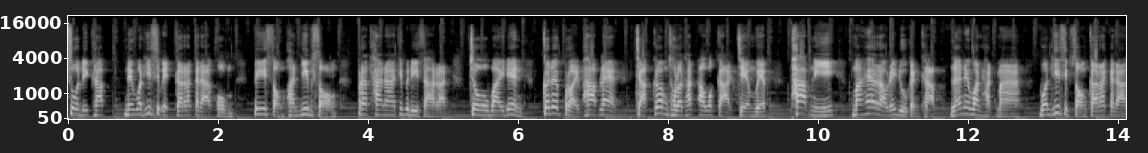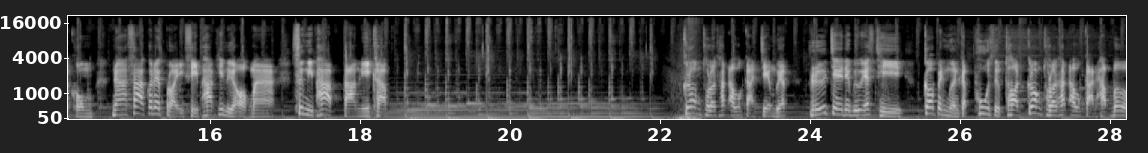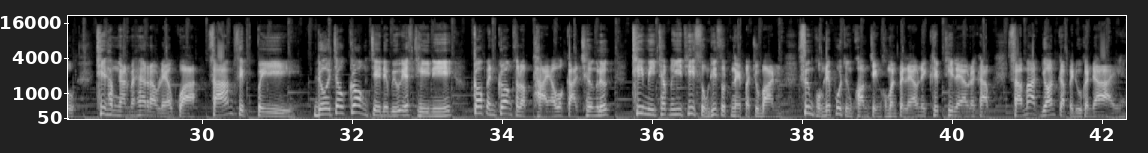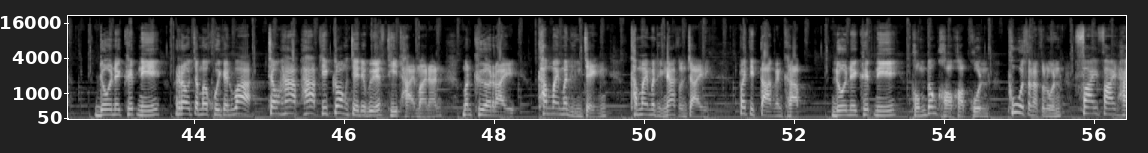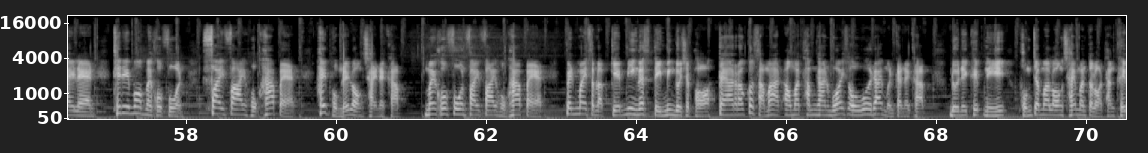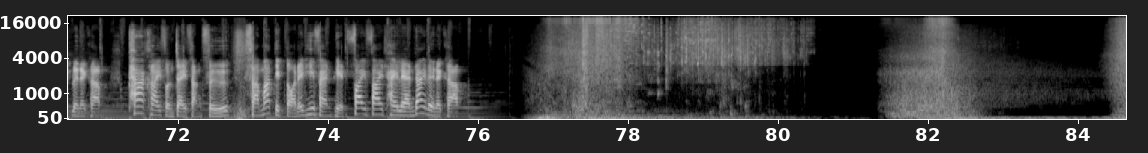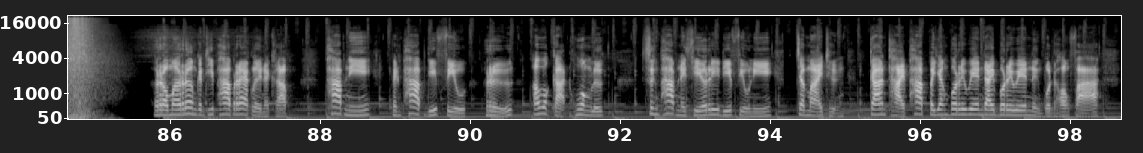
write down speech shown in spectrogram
สวัสดีครับ ในวันที่ 11 กรกฎาคม ปี 2022 ประธานาธิบดีสหรัฐ โจ ไบเดน ก็ได้ปล่อยภาพแรกจากกล้องโทรทัศน์อวกาศเจมเว็บ ภาพนี้มาให้เราได้ดูกันครับ และในวันถัดมาวันที่ 12 กรกฎาคม นาซาก็ได้ปล่อยอีก 4 ภาพที่เหลือออกมา ซึ่งมีภาพตามนี้ครับ กล้องโทรทัศน์อวกาศเจมเว็บ หรือ JWST ก็เป็นเหมือนกับผู้สืบทอดกล้องโทรทัศน์อวกาศฮับเบิลที่ทำงานมาให้เราแล้วกว่า 30 ปี โดยเจ้ากล้อง JWST นี้ก็เป็นกล้องสำหรับถ่ายอวกาศเชิงลึก ที่มีเทคโนโลยีที่สูงที่สุดในปัจจุบัน ซึ่งผมได้พูดถึงความเจ๋งของมันไปแล้วในคลิปที่แล้วนะครับ สามารถย้อนกลับไปดูกันได้ โดยในคลิปนี้เราจะมาคุยกันว่าเจ้า 5 ภาพที่กล้อง JWST ถ่ายมานั้น มันคืออะไรทำไมมันถึงเจ๋งทำไมมันถึงน่าสนใจ ไปติดตามกันครับ โดยในคลิปนี้ผมต้องขอขอบคุณ ผู้สนับสนุนไฟไฟไทยแลนด์ที่ได้มอบไมโครโฟนไฟไฟ658 ให้ผมได้ลองใช้นะครับ ไมโครโฟนไฟไฟ658เป็นไมค์สำหรับเกมมิ่งและสตรีมมิ่งโดยเฉพาะ แต่เราก็สามารถเอามาทำงาน voice over ได้เหมือนกันนะครับ โดยในคลิปนี้ผมจะมาลองใช้มันตลอดทั้งคลิปเลยนะครับ ถ้าใครสนใจสั่งซื้อ สามารถติดต่อได้ที่แฟนเพจไฟไฟไทยแลนด์ได้เลยนะครับ เรามาเริ่มกันที่ภาพแรกเลยนะครับ ภาพนี้เป็นภาพ Deep Field หรืออวกาศห้วงลึก ซึ่งภาพในซีรีส์ Deep Field นี้จะหมายถึงการถ่ายภาพไปยังบริเวณใดบริเวณหนึ่งบนท้องฟ้า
